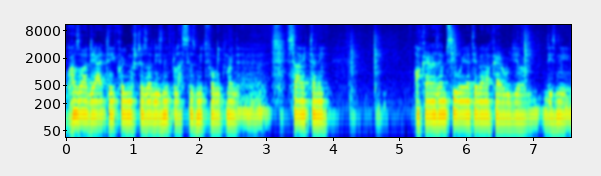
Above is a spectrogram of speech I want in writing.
hazardjáték, hogy most ez a Disney Plus ez mit fog itt majd számítani akár az MCU életében, akár úgy a Disney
